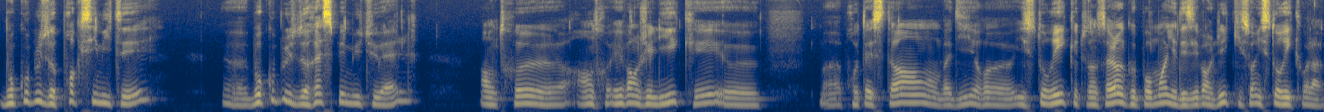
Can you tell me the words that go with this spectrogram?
beaucoup plus de proximité, beaucoup plus de respect mutuel, entre, euh, entre évangéliques et euh, bah, protestants, on va dire, euh, historiques, tout en sachant que pour moi, il y a des évangéliques qui sont historiques. Voilà.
